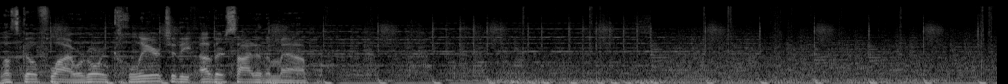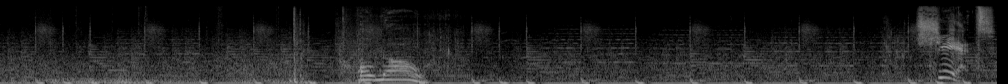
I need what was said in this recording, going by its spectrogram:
Let's go fly. We're going clear to the other side of the map. Oh no! Shit!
